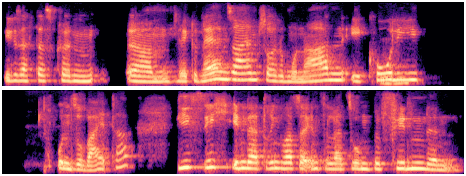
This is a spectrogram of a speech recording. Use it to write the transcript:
Wie gesagt, das können ähm, Legionellen sein, Pseudomonaden, E. coli mhm. und so weiter, die sich in der Trinkwasserinstallation befinden.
